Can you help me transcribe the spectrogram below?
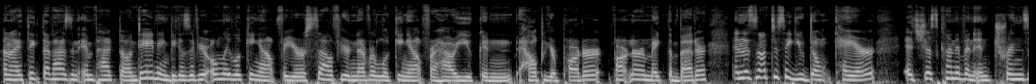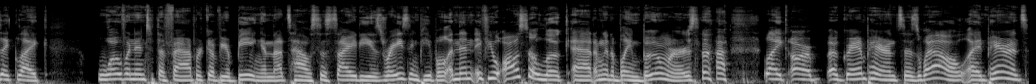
And I think that has an impact on dating because if you're only looking out for yourself, you're never looking out for how you can help your partner partner and make them better. And it's not to say you don't care. It's just kind of an intrinsic like woven into the fabric of your being and that's how society is raising people. And then if you also look at i'm going to blame boomers like our, our grandparents as well and parents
